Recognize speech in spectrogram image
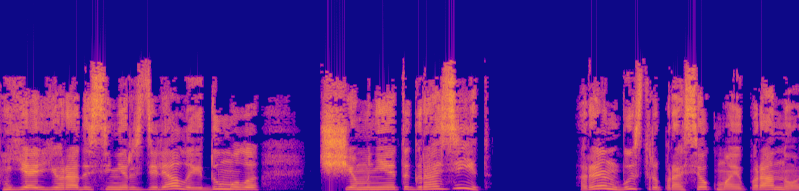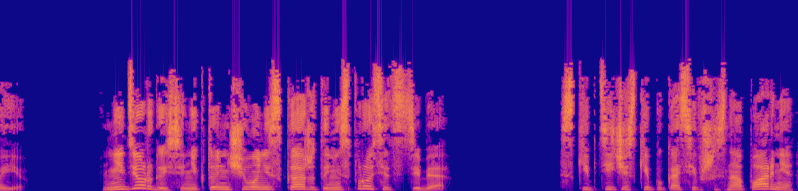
Я ее радости не разделяла и думала, чем мне это грозит. Рен быстро просек мою паранойю. Не дергайся, никто ничего не скажет и не спросит с тебя. Скептически покосившись на парня,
